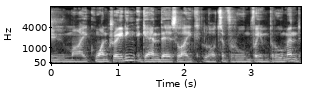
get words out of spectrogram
to my quant trading. Again, there's like lots of room for improvement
